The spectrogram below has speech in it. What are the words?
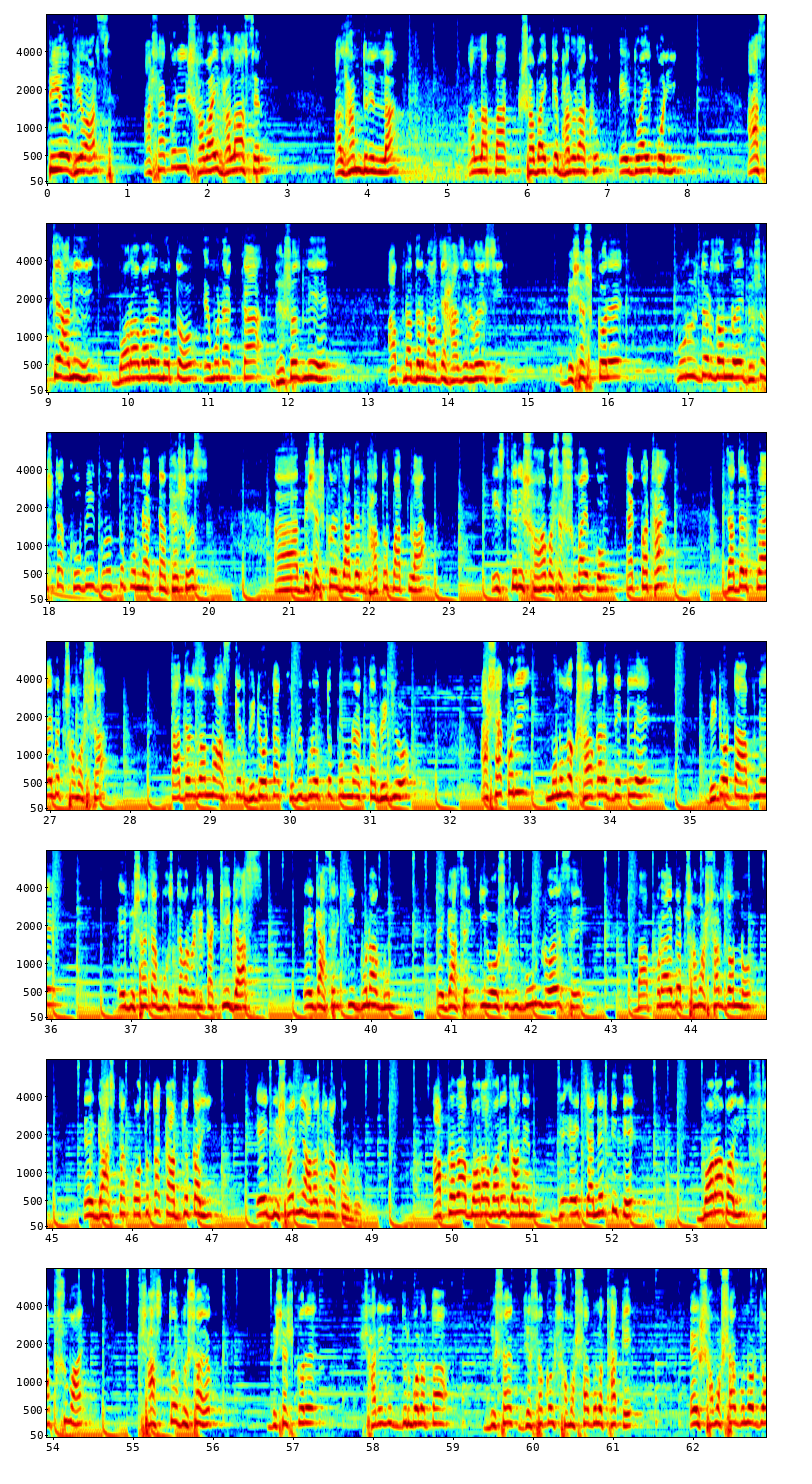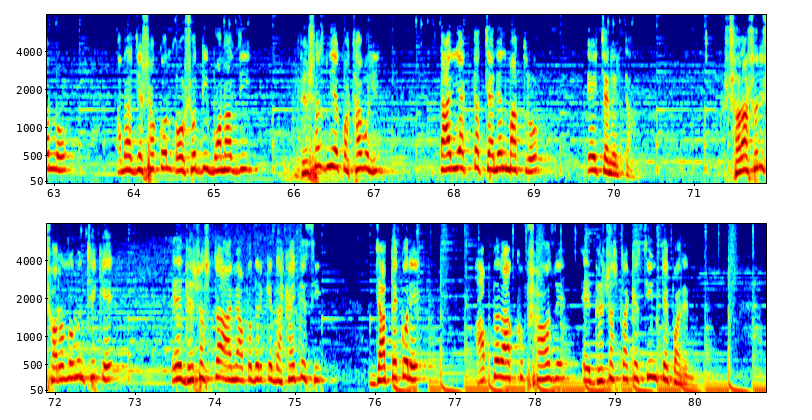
প্রিয় ভিওয়ার্স আশা করি সবাই ভালো আছেন। আলহামদুলিল্লাহ, আল্লাহ পাক সবাইকে ভালো রাখুক, এই দোয়াই করি। আজকে আমি বরাবরের মতো এমন একটা ভেষজ নিয়ে আপনাদের মাঝে হাজির হয়েছি। বিশেষ করে পুরুষদের জন্য এই ভেষজটা খুবই গুরুত্বপূর্ণ একটা ভেষজ। বিশেষ করে যাদের ধাতু পাতলা স্ত্রী সহবাসের সময় কম। এক কথায়, যাদের প্রাইভেট সমস্যা তাদের জন্য আজকের ভিডিওটা খুবই গুরুত্বপূর্ণ একটা ভিডিও। আশা করি মনোযোগ সহকারে দেখলে ভিডিওটা আপনি এই বিষয়টা বুঝতে পারবেন এটা কী গাছ, এই গাছের কি গুণাগুণ, এই গাছের কি ঔষধি গুণ রয়েছে বা প্রাইভেট সমস্যার জন্য এই গাছটা কতটা কার্যকারী, এই বিষয় নিয়ে আলোচনা করব। আপনারা বরাবরই জানেন যে এই চ্যানেলটিতে বরাবরই সবসময় স্বাস্থ্য বিষয়ক, বিশেষ করে শারীরিক দুর্বলতা বিষয়ক যে সকল সমস্যাগুলো থাকে, এই সমস্যাগুলোর জন্য আমরা যে সকল ঔষধি, বনাজি, ভেষজ নিয়ে কথা বলি, তারই একটা চ্যানেল মাত্র এই চ্যানেলটা। সরাসরি সরজমিন থেকে এই ভেষজটা আমি আপনাদেরকে দেখাইতেছি, যাতে করে আপনারা খুব সহজে এই ভেষজটাকে চিনতে পারেন।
